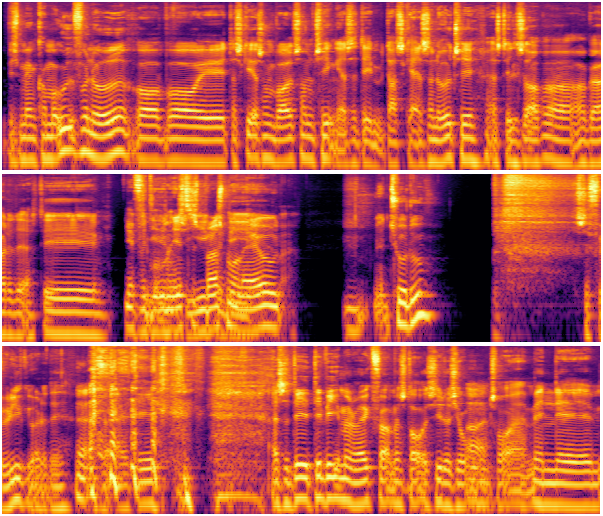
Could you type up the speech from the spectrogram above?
hvis man kommer ud for noget, hvor, hvor øh, der sker sådan voldsomme ting, altså det, der skal altså noget til at stille sig op og, og gøre det der. Det, Ja, fordi det, man næste sige, spørgsmål det- er jo, tror du? Selvfølgelig gjorde det det. Altså, det, altså det, det ved man jo ikke, før man står i situationen, Nej. Tror jeg. Men, øh,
